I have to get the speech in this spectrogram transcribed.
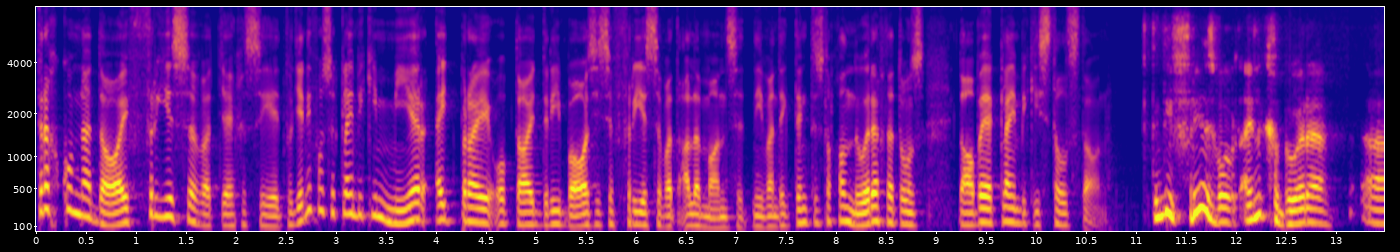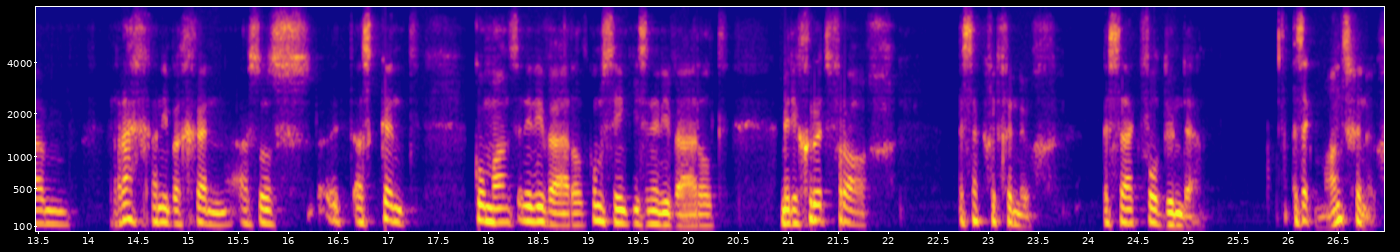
terugkom na daai vrese wat jy gesê het. Wil jy nie vir ons 'n klein bietjie meer uitbrei op daai drie basiese vrese wat alle mans het nie, want ek dink dit is nogal nodig dat ons daarbey 'n klein bietjie stil staan. Ek dink die vrees word eintlik gebore ehm um, reg aan die begin as ons as kind kom mans in hierdie wêreld, kom seentjies in hierdie wêreld met die groot vraag: is ek goed genoeg? Is ek voldoende? Is ek mans genoeg?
